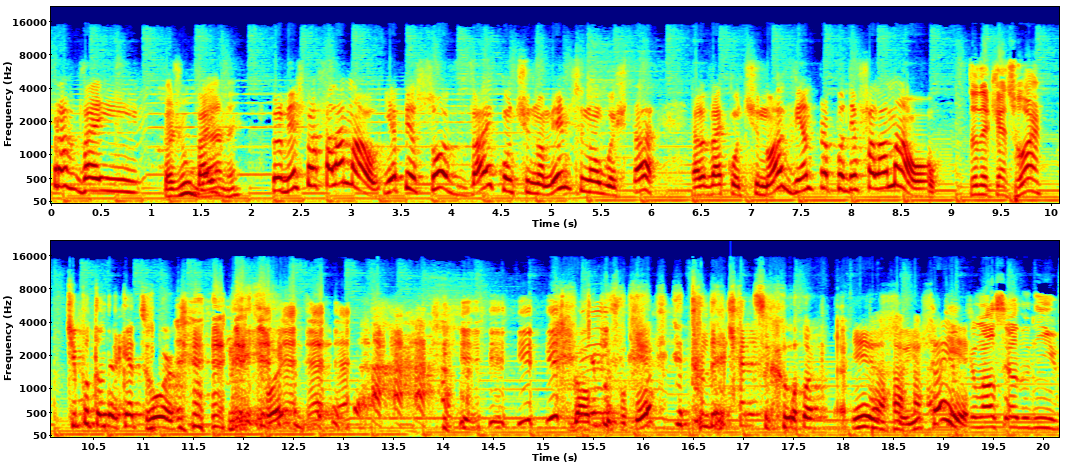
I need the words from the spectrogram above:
para vai, Pra julgar, Vai- né? pelo menos para falar mal. E a pessoa vai continuar, mesmo se não gostar, ela vai continuar vendo pra poder falar mal. Thundercats Roar? Tipo Thundercats Roar. Oi? Igual tipo o quê? Thundercats Roar. Isso, isso aí. Que o mal saiu do ninho.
